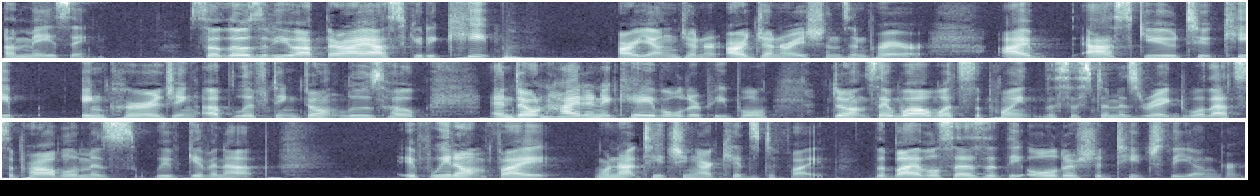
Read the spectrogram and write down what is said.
amazing. So those of you out there, I ask you to keep our young gener- our generations in prayer. I ask you to keep encouraging, uplifting, don't lose hope, and don't hide in a cave, older people. Don't say, "Well, what's the point? The system is rigged." Well, that's the problem is we've given up. If we don't fight, we're not teaching our kids to fight. The Bible says that the older should teach the younger.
